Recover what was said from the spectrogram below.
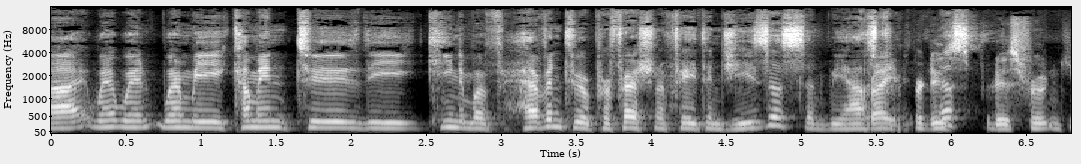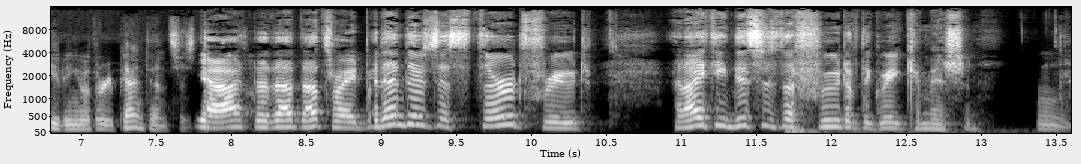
Uh, when, when, when we come into the kingdom of heaven through a profession of faith in Jesus and we ask right, produce, produce fruit in keeping with repentance. Yeah, that, that, that's right. But then there's this third fruit, and I think this is the fruit of the Great Commission. Hmm.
